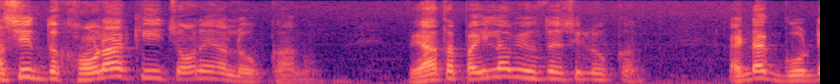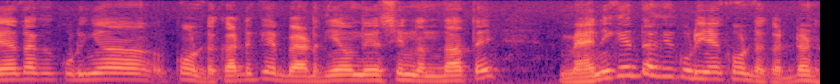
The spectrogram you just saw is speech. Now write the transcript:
ਅਸੀਂ ਦਿਖਾਉਣਾ ਕੀ ਚਾਹੁੰਦੇ ਹਾਂ ਲੋਕਾਂ ਨੂੰ? ਵਿਆਹ ਤਾਂ ਪਹਿਲਾਂ ਵੀ ਹੁੰਦੇ ਸੀ ਲੋਕਾਂ। ਐਡਾ ਗੋਡਿਆਂ ਤੱਕ ਕੁੜੀਆਂ ਘੁੰਡ ਕੱਢ ਕੇ ਬੈਠਦੀਆਂ ਹੁੰਦੀਆਂ ਸੀ ਨੰਦਾਂ ਤੇ। ਮੈਂ ਨਹੀਂ ਕਹਿੰਦਾ ਕਿ ਕੁੜੀਆਂ ਘੁੰਡ ਕੱਢਣ।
